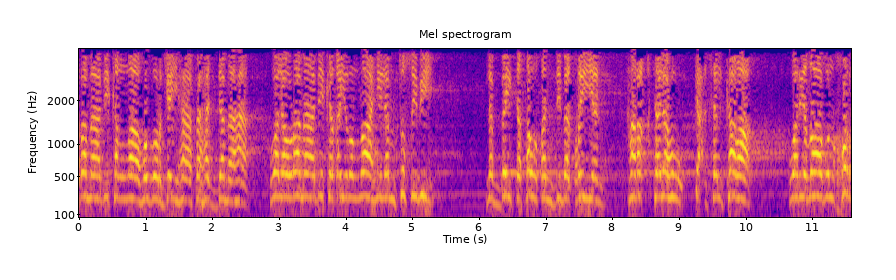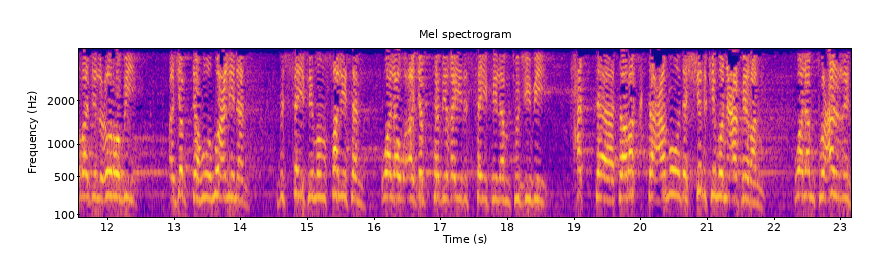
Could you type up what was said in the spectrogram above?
رمى بك الله برجيها فهدمها. ولو رمى بك غير الله لم تصبي لبيت صوتا زبطريا هرقت له كأس الكرى ورضاب الخرج العرب. أجبته معلنا بالسيف منصلتا ولو أجبت بغير السيف لم تجبي حتى تركت عمود الشرك منعفرا ولم تعرج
